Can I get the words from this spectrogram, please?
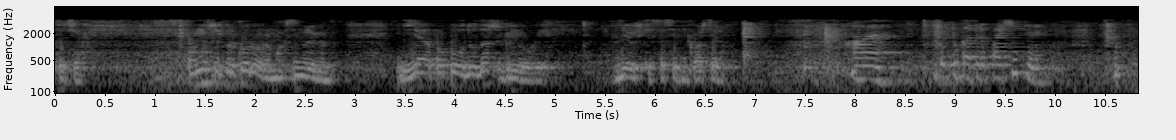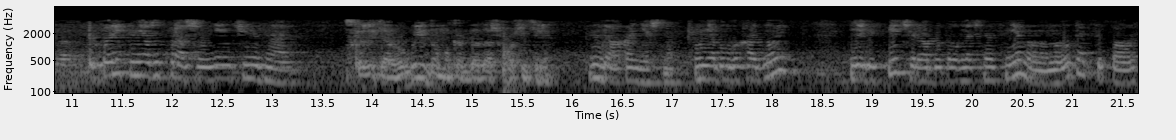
Здравствуйте. Помощник прокурора Максим Рыбин. Я по поводу Даши Гривовой, девочки из соседней квартиры. А, это ту, которую похитили? Так полиция меня уже спрашивала, я ничего не знаю. Скажите, а вы были дома, когда Дашу похитили? Да, конечно. У меня был выходной, я диспетчер, работала в ночную смену, ну вот и отсыпалась.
